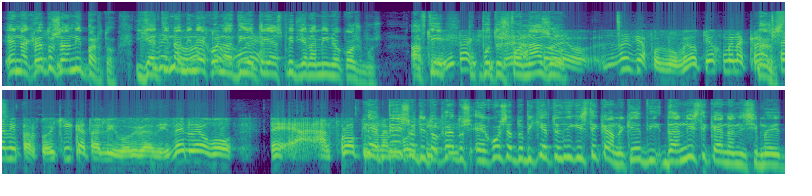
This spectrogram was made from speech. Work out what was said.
ένα κράτος ανύπαρτο. Γιατί Ναι, να μην το- έχω αυτό, ένα, δύο, ωραία. τρία σπίτια να μείνει ο κόσμος; Αυτοί εντάξει, που, που τους ε, αυτό φωνάζω. λέω. δεν διαφωνούμε ότι έχουμε ένα κράτος ανύπαρκτο. Εκεί καταλήγω δηλαδή. Δεν λέω εγώ ε, ανθρώπινα. Ναι, πες ότι το κράτος, εγώ σαν τοπική αυτοδιοίκηση τι κάνω. Και δανείστηκα ένα νησί. Με,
